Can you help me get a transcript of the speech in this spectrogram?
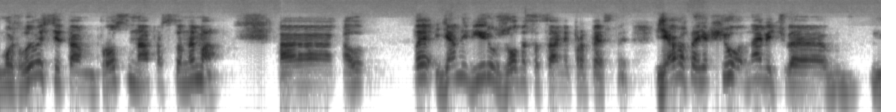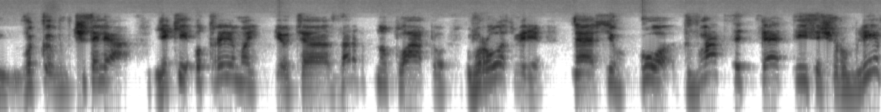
можливості там просто-напросто нема. А, але я не вірю в жодні соціальні протести. Я вважаю, якщо навіть е, вчителя, які отримають е, заробітну плату в розмірі е, всього 25 тисяч рублів,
